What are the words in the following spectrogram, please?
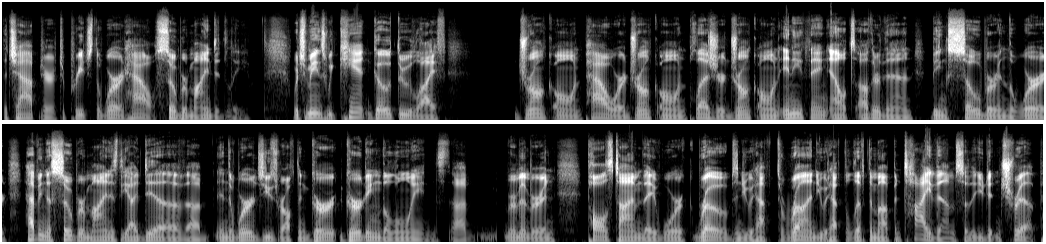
the chapter to preach the word. How? Sober mindedly, which means we can't go through life drunk on power, drunk on pleasure, drunk on anything else other than being sober in the word. Having a sober mind is the idea of, uh, and the words used are often gir- girding the loins. Uh, remember in Paul's time, they wore robes and you would have to run, you would have to lift them up and tie them so that you didn't trip.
